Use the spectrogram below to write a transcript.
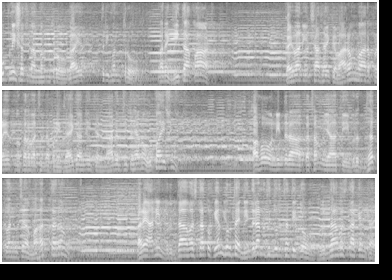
ઉપનિષદના મંત્રો, ગાયત્રી મંત્રો અરે ગીતા પાઠ. કહેવાની ઈચ્છા થાય કે વારંવાર પ્રયત્નો કરવા છતાં પણ એ જાયગા નહીં. ત્યારે નારદજી કહે, આનો ઉપાય શું? અહો નિદ્રા કથમ યાતિ વૃદ્ધત્વંચ મહત્તરમ અરે આની વૃદ્ધાવસ્થા તો કેમ દૂર થાય નિદ્રા નથી દૂર થતી તો વૃદ્ધાવસ્થા કેમ થાય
